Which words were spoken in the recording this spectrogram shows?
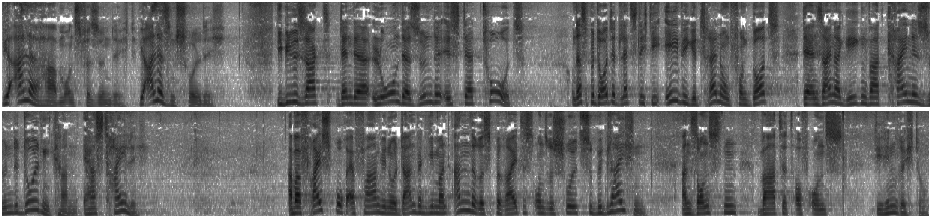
Wir alle haben uns versündigt. Wir alle sind schuldig. Die Bibel sagt, denn der Lohn der Sünde ist der Tod. Und das bedeutet letztlich die ewige Trennung von Gott, der in seiner Gegenwart keine Sünde dulden kann. Er ist heilig. Aber Freispruch erfahren wir nur dann, wenn jemand anderes bereit ist, unsere Schuld zu begleichen. Ansonsten wartet auf uns die Hinrichtung.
